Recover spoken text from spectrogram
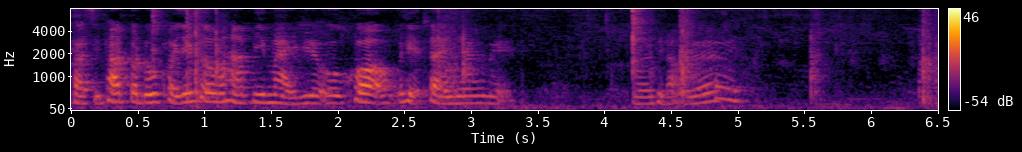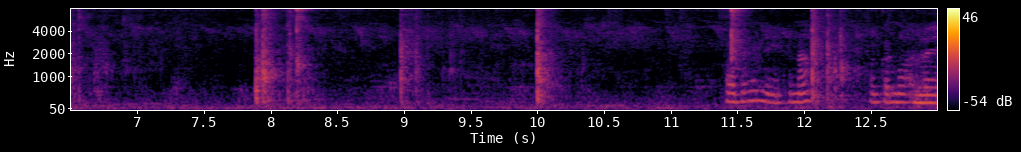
ขอสิพัดประดุกขอยยังโทรมาหาปีใหม่วิดีโอคอลเฮ็ดใส่ยังเลยเลยพี่น้องเอ้ยพอได้เลยนะมันก็นอนแม่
